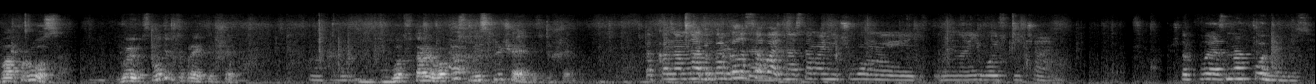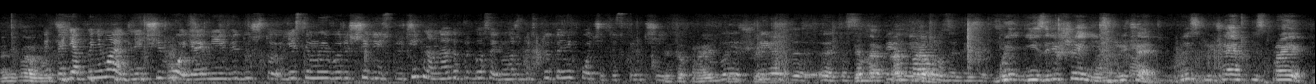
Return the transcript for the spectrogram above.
вопроса. Вы смотрите проект решения? Вот второй вопрос мы исключаем из решения. Так а нам надо проголосовать, на основании чего мы его исключаем. Чтобы вы ознакомились. Николаевна, вы Это я понимаю, для чего. Я имею в виду, что если мы его решили исключить, нам надо проголосовать. Может быть, кто-то не хочет исключить. это проект Вы решения. вперед, э, это самое, Это, бежите. Мы не из решения исключаем, мы исключаем из проекта.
